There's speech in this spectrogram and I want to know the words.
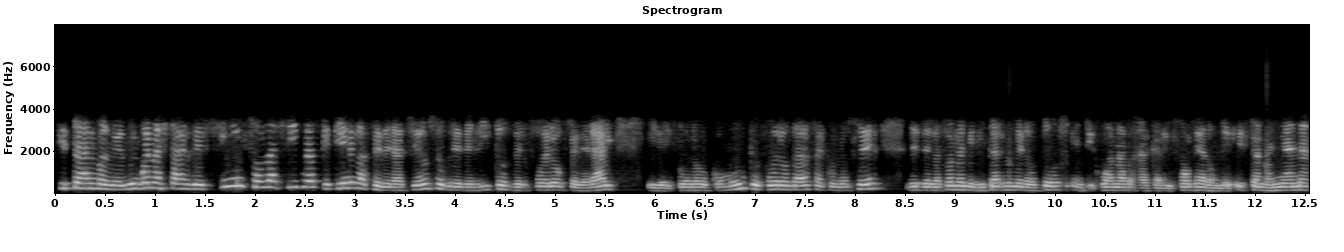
¿Qué tal, Manuel? Muy buenas tardes. Sí, son las cifras que tiene la Federación sobre delitos del Fuero Federal y del Fuero Común que fueron dadas a conocer desde la zona militar número 2 en Tijuana, Baja California, donde esta mañana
